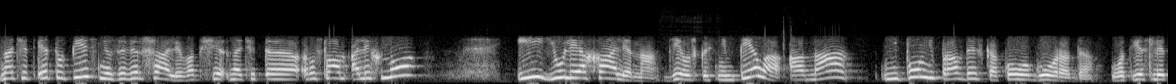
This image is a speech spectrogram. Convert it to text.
Значит, эту песню завершали вообще, значит, э, Руслан Олехно и Юлия Халина. Девушка с ним пела, она не помню, правда, из какого города. Вот если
